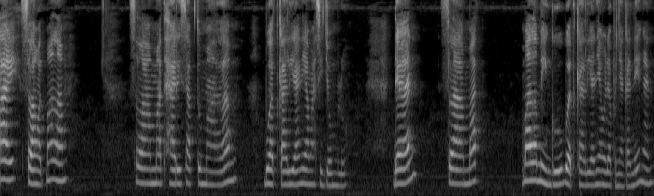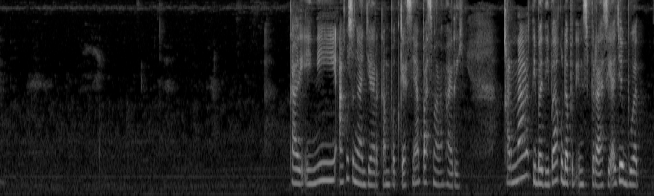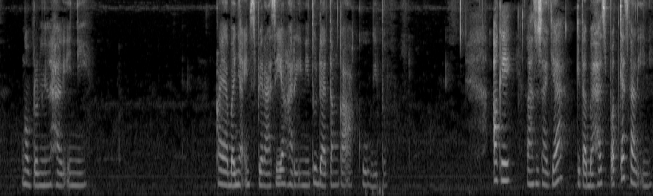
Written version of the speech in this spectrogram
Hai, selamat malam. Selamat hari Sabtu malam buat kalian yang masih jomblo. Dan selamat malam minggu buat kalian yang udah punya gandengan. Kali ini aku sengaja rekam podcastnya pas malam hari. Karena tiba-tiba aku dapet inspirasi aja buat ngobrolin hal ini kayak banyak inspirasi yang hari ini tuh datang ke aku gitu. Oke, langsung saja kita bahas podcast kali ini.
